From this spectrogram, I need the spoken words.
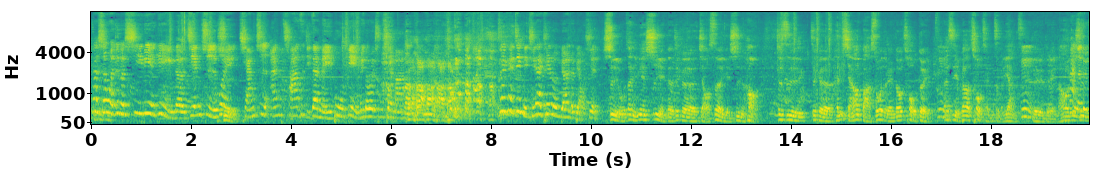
那身为这个系列电影的监制，会强制安插自己在每一部电影里面都会出现吗？所以可期待天伦表演的表现。是我在里面饰演的这个角色也是哈，就是这个很想要把所有的人都凑对，嗯但是也不知道凑成怎么样子。嗯对对对，然后就是。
